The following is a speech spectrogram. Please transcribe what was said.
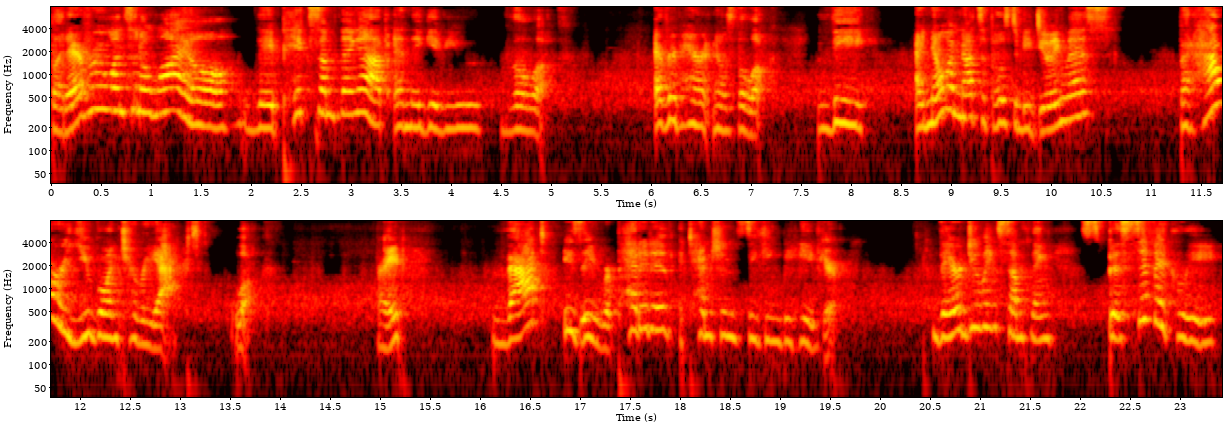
But every once in a while, they pick something up and they give you the look. Every parent knows the look. The, I know I'm not supposed to be doing this, but how are you going to react? Look. Right? That is a repetitive attention seeking behavior. They're doing something specifically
